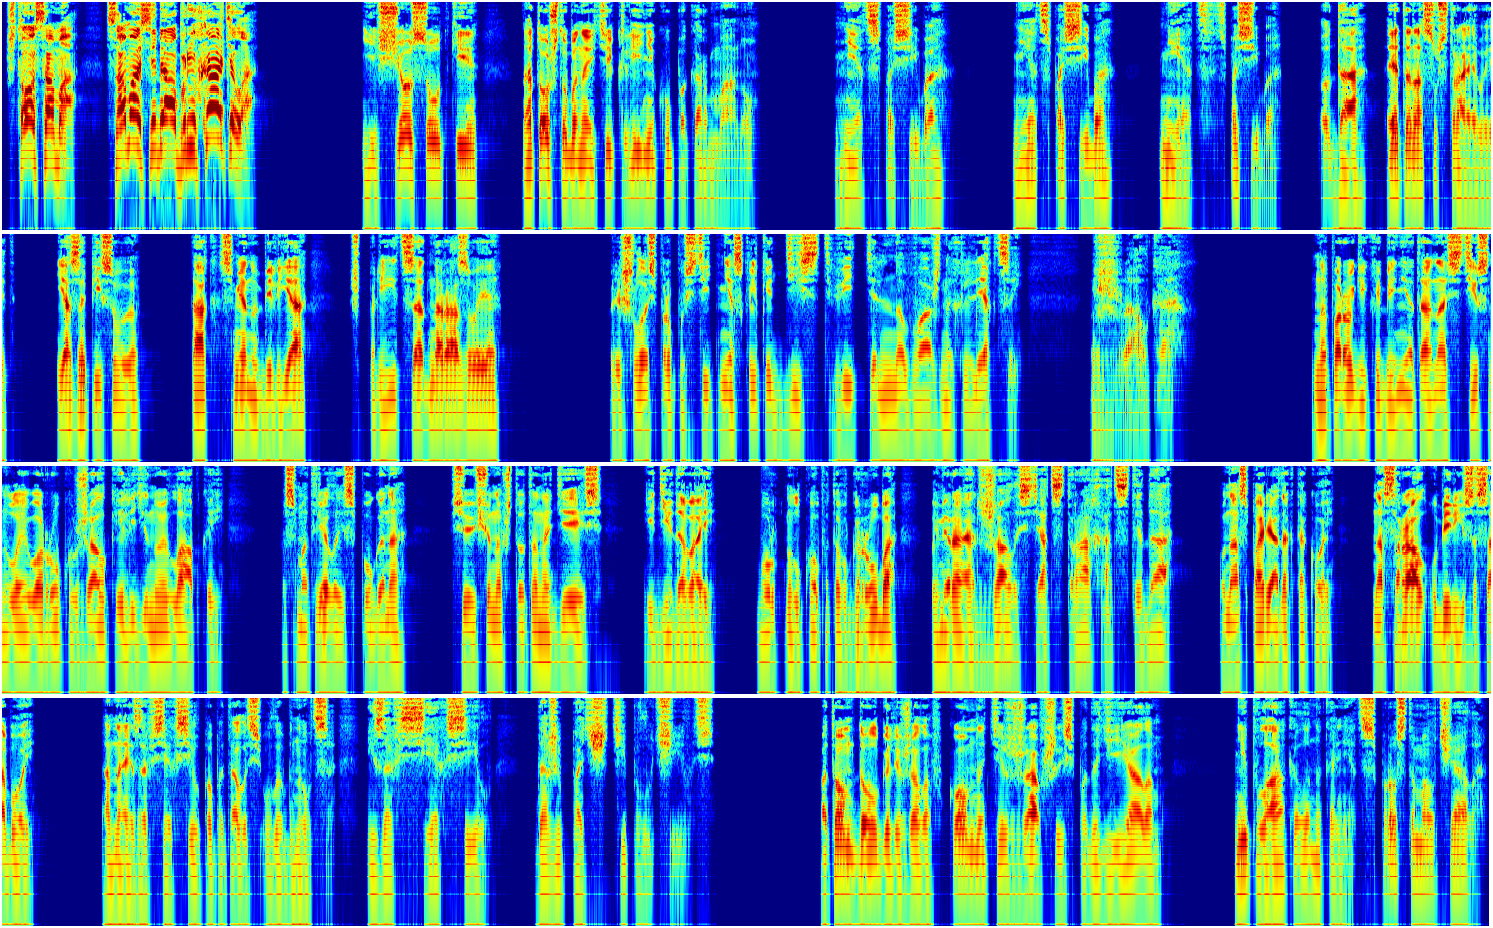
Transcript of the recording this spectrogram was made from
«Что сама? Сама себя обрюхатила?» Еще сутки на то, чтобы найти клинику по карману. «Нет, спасибо. Нет, спасибо. Нет, спасибо. Да, это нас устраивает. Я записываю. Так, смену белья, шприцы одноразовые». Пришлось пропустить несколько действительно важных лекций. Жалко. На пороге кабинета она стиснула его руку жалкой ледяной лапкой, посмотрела испуганно, все еще на что-то надеясь. «Иди давай», — буркнул Копотов грубо, помирая от жалости, от страха, от стыда. «У нас порядок такой. Насрал, убери за собой». Она изо всех сил попыталась улыбнуться. Изо всех сил — даже почти получилось. Потом долго лежала в комнате, сжавшись под одеялом. Не плакала, наконец, просто молчала.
